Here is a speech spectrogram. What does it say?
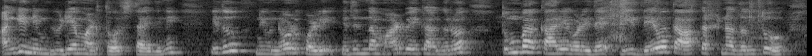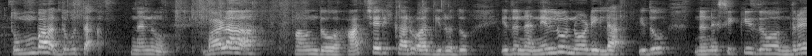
ಹಂಗೆ ನಿಮ್ಗೆ ವಿಡಿಯೋ ಮಾಡಿ ತೋರಿಸ್ತಾ ಇದ್ದೀನಿ. ಇದು ನೀವು ನೋಡ್ಕೊಳ್ಳಿ. ಇದರಿಂದ ಮಾಡಬೇಕಾಗಿರೋ ತುಂಬ ಕಾರ್ಯಗಳಿದೆ. ಈ ದೇವತಾ ಆಕರ್ಷಣದಂತೂ ತುಂಬ ಅದ್ಭುತ. ನಾನು ಭಾಳ ಒಂದು ಆಶ್ಚರ್ಯಕರವಾಗಿರೋದು. ಇದು ನಾನೆಲ್ಲೂ ನೋಡಿಲ್ಲ. ಇದು ನನಗೆ ಸಿಕ್ಕಿದ್ದು ಅಂದರೆ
